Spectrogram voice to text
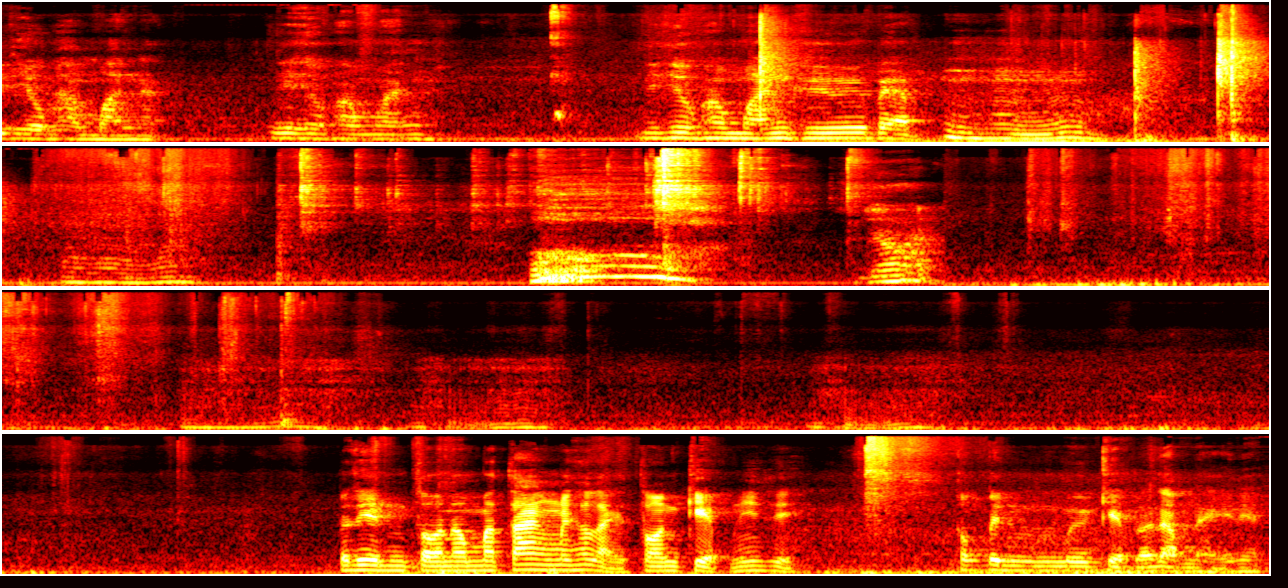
ดีเทลพามวันอะดีเทลพามวัน ดีเทลพามวันคือแบบ อือหืออื้อหือโอ้สุดยอดประเด็นตอนเอามาตั้งไม่เท่าไหร่ตอนเก็บนี่สิ ต้องเป็นมือเก็บระดับไหนเนี่ย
